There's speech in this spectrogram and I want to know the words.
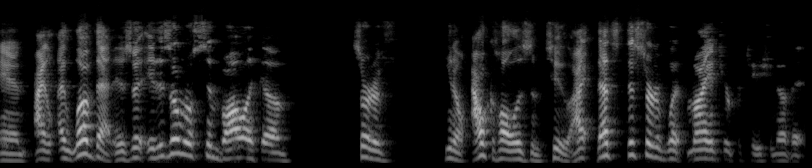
And I I love that. It is it is almost symbolic of sort of you know alcoholism too. I that's this sort of what my interpretation of it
